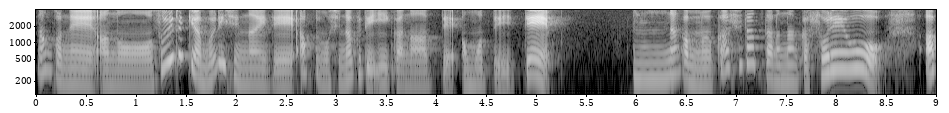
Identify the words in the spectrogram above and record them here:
なんかねあのそういう時は無理しないでアップもしなくていいかなって思っていてうんなんか昔だったらなんかそれをアッ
